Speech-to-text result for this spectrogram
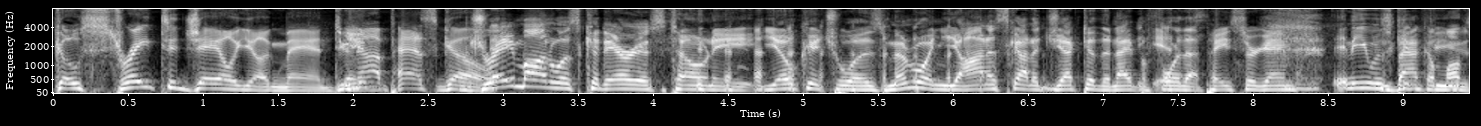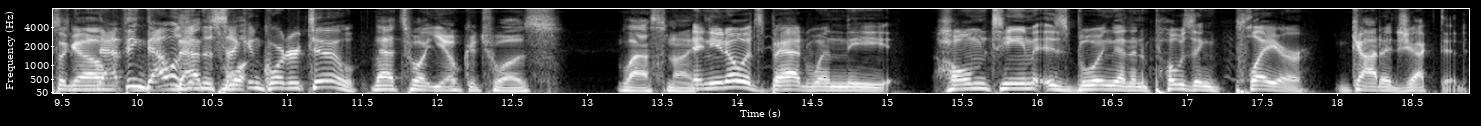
Go straight to jail, young man. Do not pass go. Draymond was Kadarius Toney. Jokic was. Remember when Giannis got ejected the night before Yes. that Pacer game? and he was back confused. a month ago. I think that was in the That's what- second quarter too. That's what Jokic was last night. And you know it's bad when the home team is booing that an opposing player got ejected.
